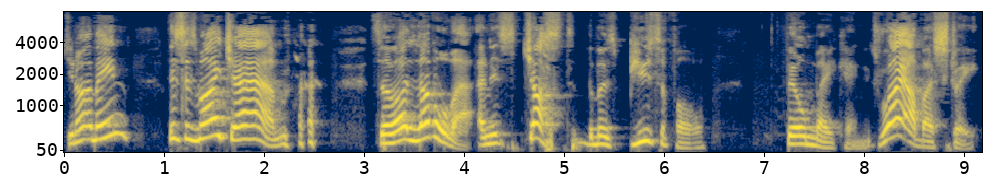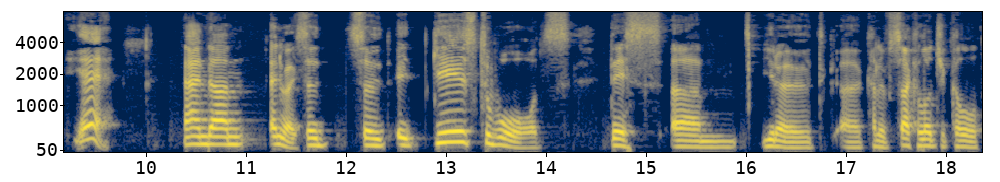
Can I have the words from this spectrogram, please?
Do you know what I mean? This is my jam. so I love all that, and it's just the most beautiful filmmaking. It's right up my street. Yeah. And um, anyway, so so it gears towards this, um, you know, uh, kind of psychological,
